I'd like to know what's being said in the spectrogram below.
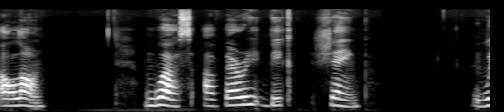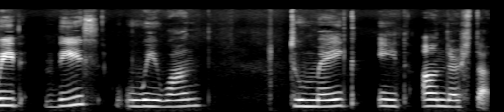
alone, was a very big change. With this, we want to make it understood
